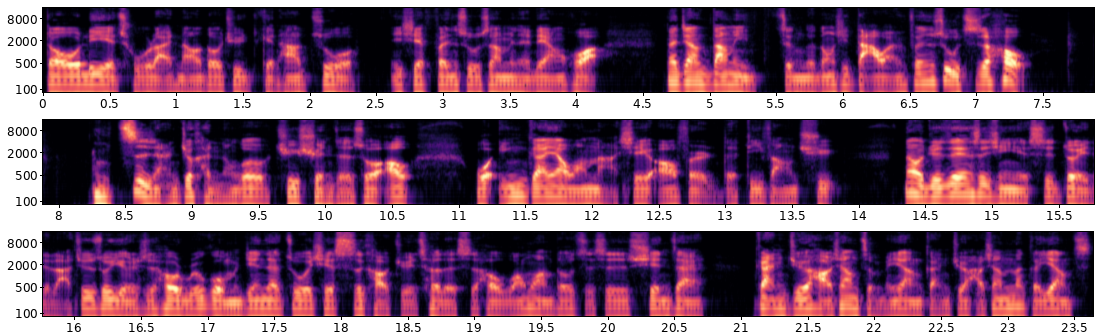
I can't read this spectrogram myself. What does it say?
都列出来，然后都去给它做一些分数上面的量化。那这样，当你整个东西打完分数之后，你自然就很能够去选择说，哦，我应该要往哪些 offer 的地方去。那我觉得这件事情也是对的啦。就是说，有的时候，如果我们今天在做一些思考决策的时候，往往都只是现在感觉好像怎么样，感觉好像那个样子。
